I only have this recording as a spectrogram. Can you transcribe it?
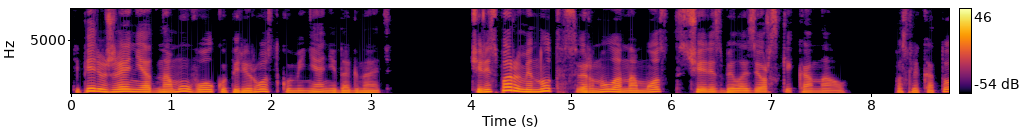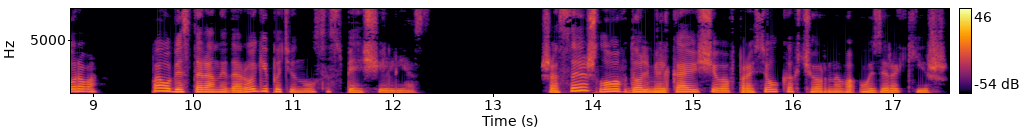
Теперь уже ни одному волку-переростку меня не догнать. Через пару минут свернула на мост через Белозерский канал, после которого по обе стороны дороги потянулся спящий лес. Шоссе шло вдоль мелькающего в проселках Черного озера Киш.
